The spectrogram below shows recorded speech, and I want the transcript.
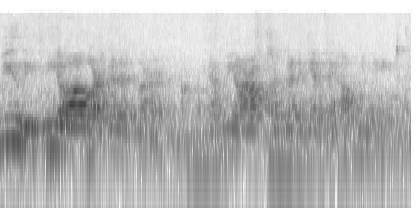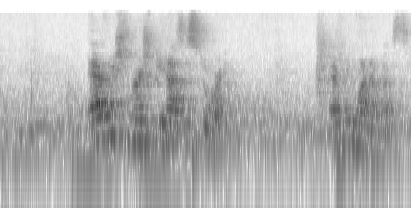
really, we all are going to learn and we all are going to get the help we need. Every Shmirshky has a story. Every one of us.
